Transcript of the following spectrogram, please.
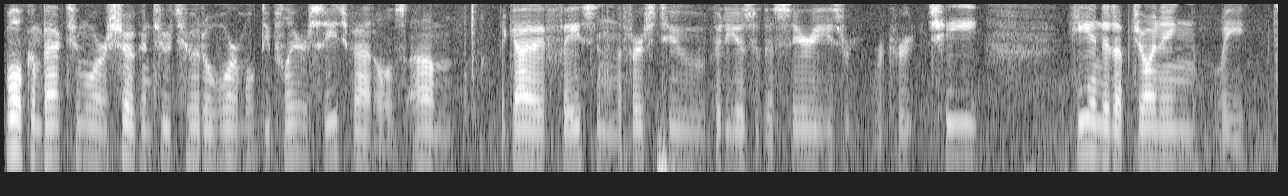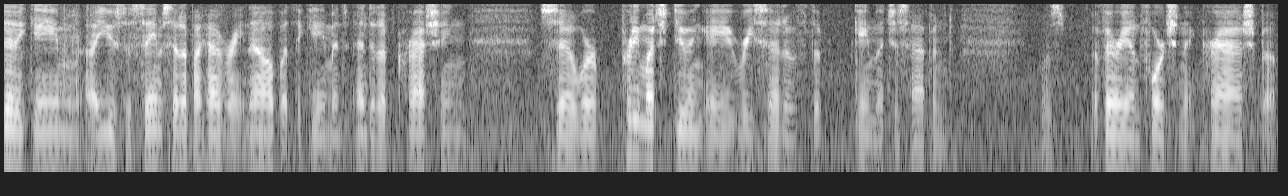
Welcome back to more Shogun 2 Total War multiplayer siege battles. Um, the guy I faced in the first two videos of this series, Re Recruit Chi, he ended up joining. We did a game. I used the same setup I have right now, but the game ended up crashing. So we're pretty much doing a reset of the game that just happened. It was a very unfortunate crash, but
